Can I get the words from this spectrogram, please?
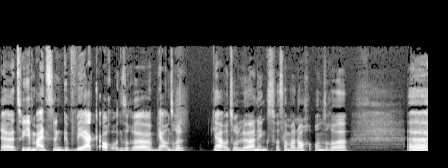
äh, zu jedem einzelnen Gewerk auch unsere, ja, unsere, ja, unsere Learnings, was haben wir noch? Unsere äh,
